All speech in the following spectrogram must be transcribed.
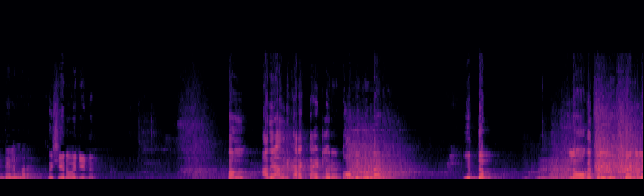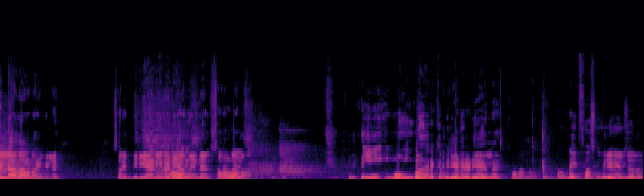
എന്തേലും പറയാം ബഷീറിനെ പറ്റിയിട്ട്. അപ്പം അതിന് അതിന് കറക്റ്റ് ആയിട്ടുള്ള ഒരു ടോപ്പിക് ഉണ്ടായിരുന്നു. യുദ്ധം. ലോകത്തിലെ യുദ്ധങ്ങൾ ഇല്ലാതാവണമെങ്കിൽ സോറി ബിരിയാണി റെഡി ആവുന്നതിന്റെ സൗണ്ടാണ് ഈ ഒമ്പതരക്ക് ബിരിയാണി റെഡി ആയല്ലേ? ബ്രേക്ക്ഫാസ്റ്റ് ബിരിയാണി കഴിച്ചാലോ?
